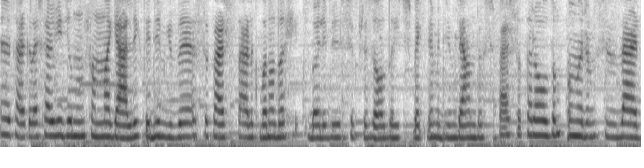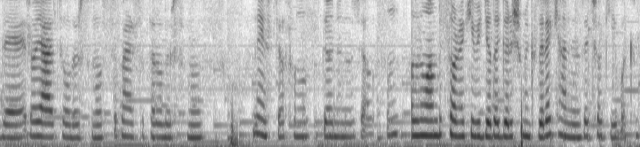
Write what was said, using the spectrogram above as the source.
Evet arkadaşlar videonun sonuna geldik. Dediğim gibi süperstarlık bana da böyle bir sürpriz oldu. Hiç beklemediğim bir anda süperstar oldum. Umarım sizler de royalty olursunuz, süperstar olursunuz. Ne istiyorsanız gönlünüzce olsun. O zaman bir sonraki videoda görüşmek üzere. Kendinize çok iyi bakın.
